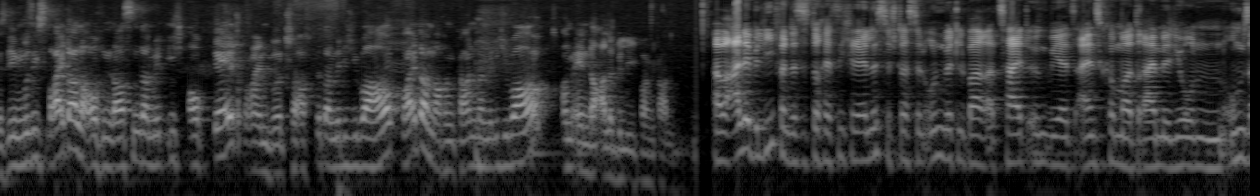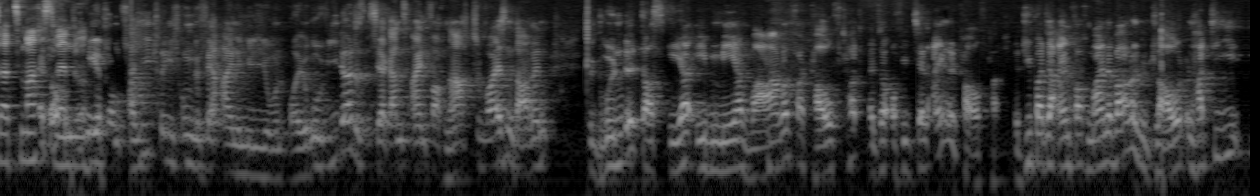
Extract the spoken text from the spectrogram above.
Deswegen muss ich es weiterlaufen lassen, damit ich auch Geld reinwirtschafte, damit ich überhaupt weitermachen kann, damit ich überhaupt am Ende alle beliefern kann. Aber alle beliefern, das ist doch jetzt nicht realistisch, dass du in unmittelbarer Zeit irgendwie jetzt 1,3 Millionen Umsatz machst, also wenn du. Kriege vom Falli kriege ich ungefähr eine Million Euro wieder. Das ist ja ganz einfach nachzuweisen. Darin begründet, dass er eben mehr Ware verkauft hat, als er offiziell eingekauft hat. Der Typ hat ja einfach meine Ware geklaut und hat die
